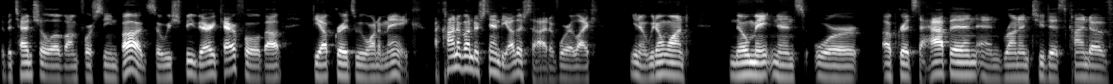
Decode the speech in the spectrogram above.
the potential of unforeseen bugs. So we should be very careful about the upgrades we want to make. I kind of understand the other side of where like you know, we don't want no maintenance or upgrades to happen and run into this kind of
